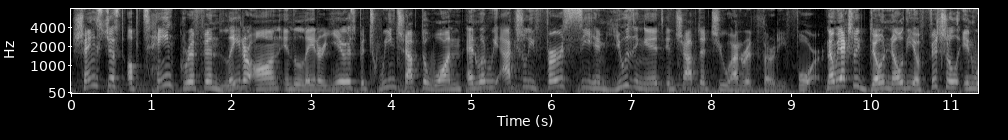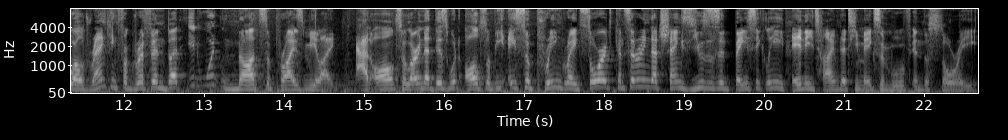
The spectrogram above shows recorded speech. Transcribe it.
Shanks just obtained Griffin later on in the later years between chapter 1 and when we actually first see him using it in chapter 230 34. Now, we actually don't know the official in-world ranking for Griffin, but it would not surprise me like at all to learn that this would also be a supreme grade sword, considering that Shanks uses it basically any time that he makes a move in the story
